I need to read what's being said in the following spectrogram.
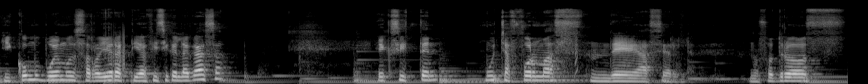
¿Y cómo podemos desarrollar actividad física en la casa? Existen muchas formas de hacerla. Nosotros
